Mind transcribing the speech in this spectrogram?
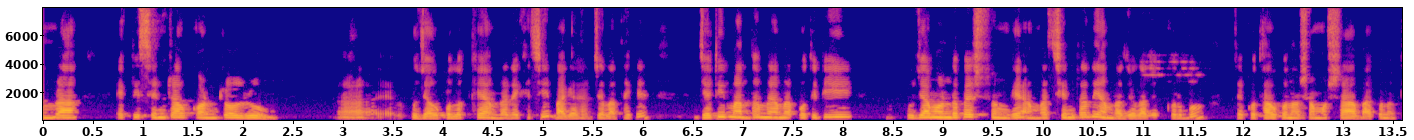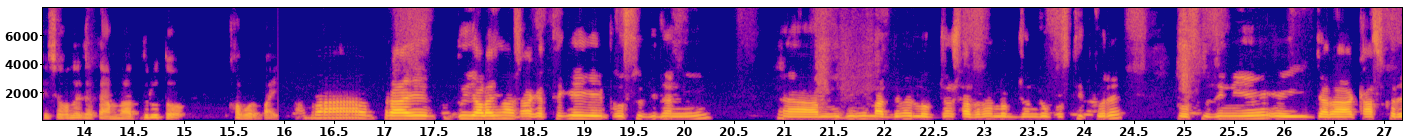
আমরা একটি সেন্ট্রাল কন্ট্রোল রুম পূজা উপলক্ষে আমরা রেখেছি বাগেরহাট জেলা থেকে, যেটির মাধ্যমে আমরা প্রতিটি পূজা মণ্ডপের সঙ্গে আমরা সেন্ট্রালি আমরা যোগাযোগ করব যে কোথাও কোনো সমস্যা বা কোনো কিছু হলে যাতে আমরা দ্রুত খবর পাই। আমরা প্রায় দুই আড়াই মাস আগের থেকে এই প্রস্তুতিটা নিই। মিটিং এর মাধ্যমে লোকজন, সাধারণ লোকজনকে উপস্থিত করে প্রস্তুতি নিয়ে এই যারা কাজ করে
